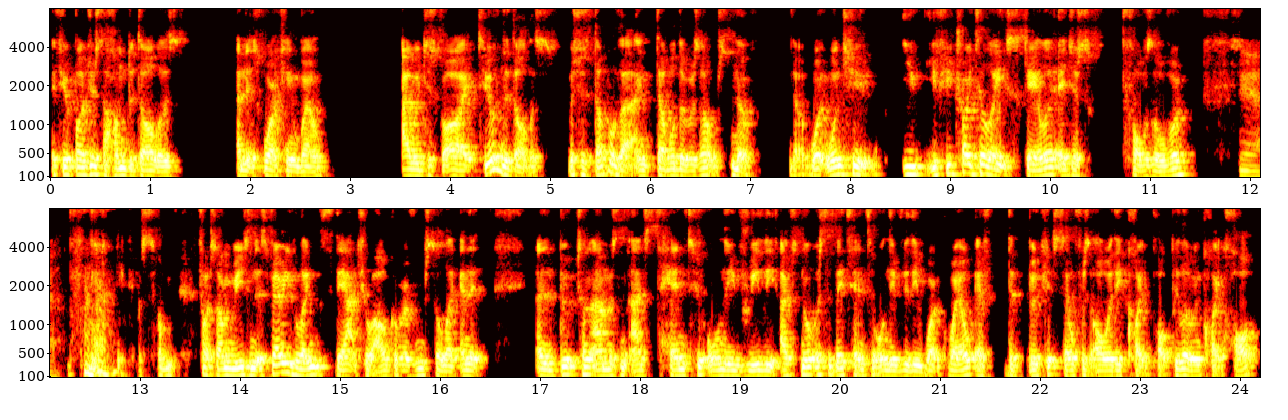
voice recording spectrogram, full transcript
if your budget's a hundred dollars and it's working well, I would just go all right, two hundred dollars, which is double that and double the results. No, no. Once you you if you try to like scale it, it just falls over yeah, for some for some reason. It's very linked to the actual algorithm. So like, and it and books on Amazon ads tend to only really. I've noticed that they tend to only really work well if the book itself is already quite popular and quite hot.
